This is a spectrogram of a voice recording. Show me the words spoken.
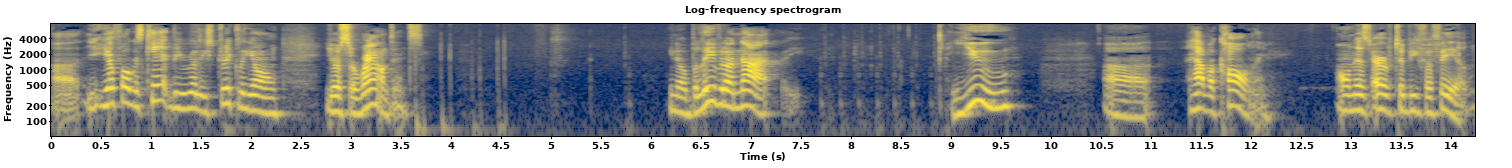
uh, your focus can't be really strictly on your surroundings. You know, believe it or not, you uh, have a calling on this earth to be fulfilled.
